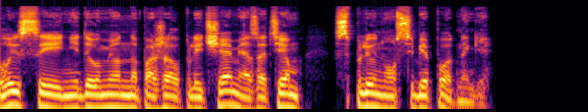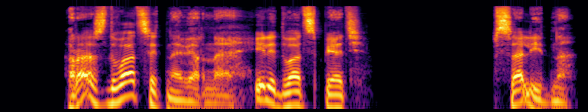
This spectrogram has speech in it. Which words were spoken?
Лысый недоуменно пожал плечами, а затем сплюнул себе под ноги. Раз двадцать, наверное, или двадцать пять. Солидно.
